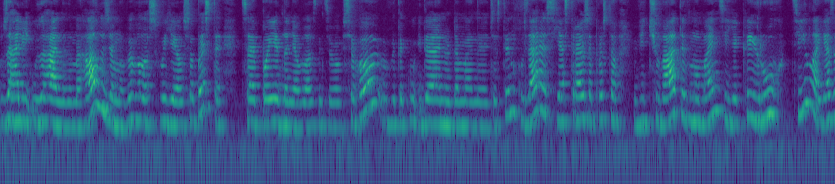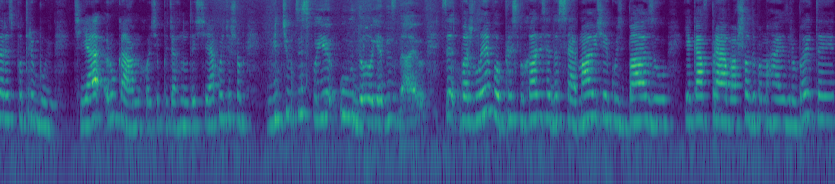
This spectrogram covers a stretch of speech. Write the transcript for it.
взагалі узагальненими галузями вивела своє особисте це поєднання власне цього всього в таку ідеальну для мене частинку. Зараз я стараюся просто відчувати в моменті, який рух тіла я зараз потребую. Чи я руками хочу потягнутися, чи я хочу, щоб відчути своє удо, я не знаю. Це важливо прислухатися до себе, маючи якусь базу, яка вправа, що допомагає зробити,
